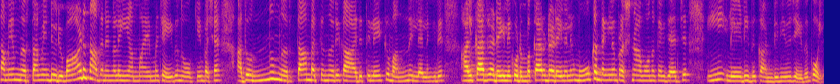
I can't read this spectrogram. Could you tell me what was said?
സമയം നിർത്താൻ വേണ്ടി ഒരുപാട് സാധനങ്ങൾ ഈ അമ്മായിമ്മ ചെയ്ത് നോക്കിയും. പക്ഷേ അതൊന്നും നിർത്താൻ പറ്റുന്ന ഒരു കാര്യത്തിലേക്ക് വന്നില്ല. അല്ലെങ്കിൽ ആൾക്കാരുടെ ഇടയിൽ കുടുംബക്കാരുടെ ഇടയിൽ അല്ലെങ്കിൽ മൂക്ക് എന്തെങ്കിലും പ്രശ്നമാവോ എന്നൊക്കെ വിചാരിച്ച് ഈ ലേഡി ഇത് കണ്ടിന്യൂ ചെയ്ത് പോയി.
